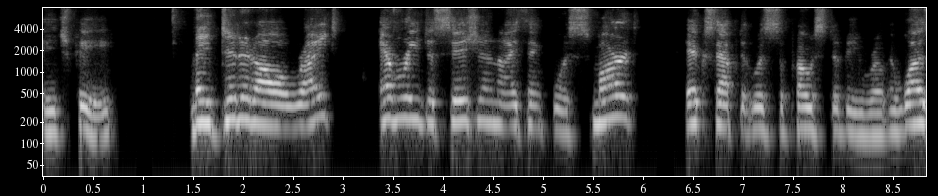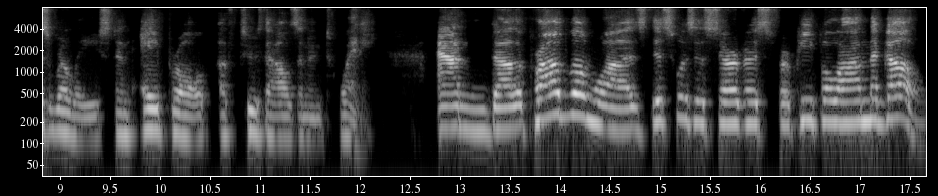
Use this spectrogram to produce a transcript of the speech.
HP. They did it all right. Every decision, I think, was smart except it was supposed to be, re- it was released in April of 2020. And uh, the problem was this was a service for people on the go,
